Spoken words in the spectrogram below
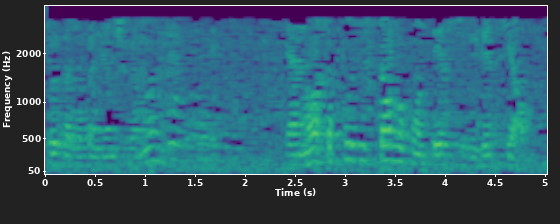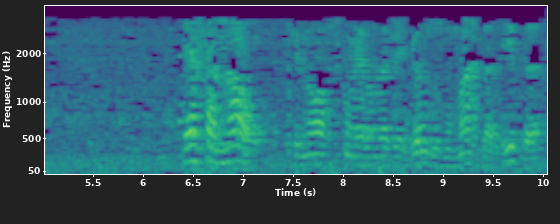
Que nós aprendemos chamando? É a nossa posição no contexto vivencial. Essa nau que nós com ela navegamos no mar da vida,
